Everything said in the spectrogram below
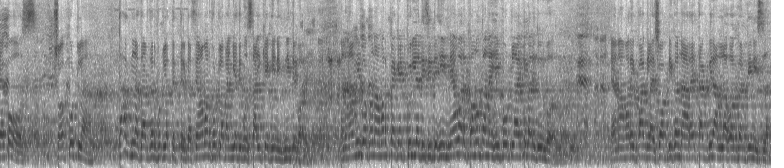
দেখোস, সব ফুটলা। থাক না, যার যার ফুটলা, তেত্তের কাছে আমার ফুটলা ভাঙ্গিয়া দিব সাইকে কিনে নিতে পারে। মানে আমি যখন আমার প্যাকেট খুললে দিছি দেখি নেওয়ার ক্ষমতা নাই, এই ফুটলা একেবারে দুর্বল। কেন আমার এই পাগলায় সব দিকে নারায় তাকবির আল্লাহ আকবার দিন ইসলাম।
